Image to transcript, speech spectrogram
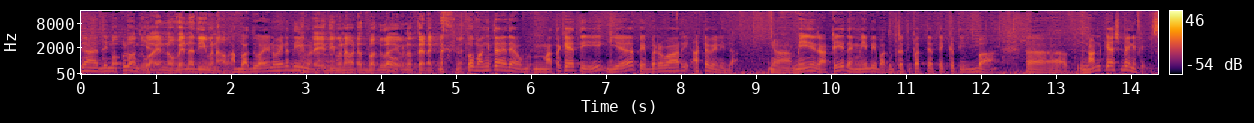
ගා දෙන්න පුළුවන් බදුවය නොවෙන දීමනාව. බදු අය නොවෙන දීමන ඒ දීමනාවටත් බදුව වුණොත් වැඩක්න මහිතන ද මතක ඇති ගිය පෙබරවාරි අටවැනිදා. මේ රටේ දැන් මේ බදු ප්‍රතිපත්තියත් එක්ක තිබ්බා නන් කෑශ් බෙනිෆිටස්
